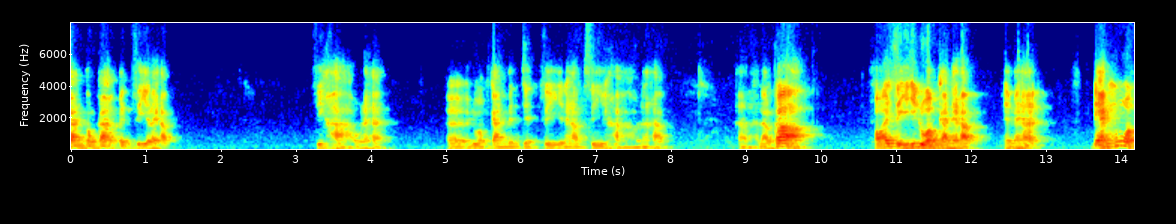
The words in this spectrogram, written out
กันตรงกลางเป็นสีอะไรครับ สีขาวนะฮะเออรวมกันเป็นเจ็ดสีนะครับ สีขาวนะครับ อ่าแล้วก็พอไอ้สีที่รวมกันเนี่ยครับ เห็นไหมฮะ แดงม่วง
